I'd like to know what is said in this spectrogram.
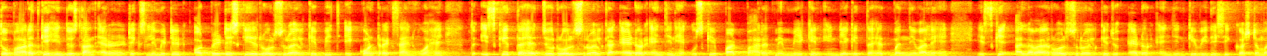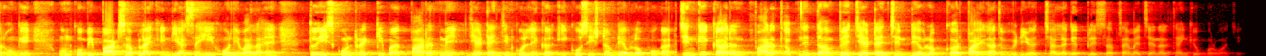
तो भारत के Hindustan Aeronautics Limited और ब्रिटिश के रोल्स रॉयल के बीच एक कॉन्ट्रैक्ट साइन हुआ है। तो इसके तहत जो रोल्स रॉयल का एडोर इंजन है, उसके पार्ट भारत में मेक इन इंडिया के तहत बनने वाले हैं। इसके अलावा रोल्स रॉयल के जो एडोर इंजन के विदेशी कस्टमर होंगे, उनको भी पार्ट सप्लाई इंडिया से ही होने वाला है। तो इस कॉन्ट्रैक्ट के बाद भारत में जेट इंजन को लेकर इकोसिस्टम डेवलप होगा, जिनके कारण भारत अपने दम पे जेट इंजन डेवलप कर पाएगा। तो वीडियो अच्छा लगे please subscribe my channel thank you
